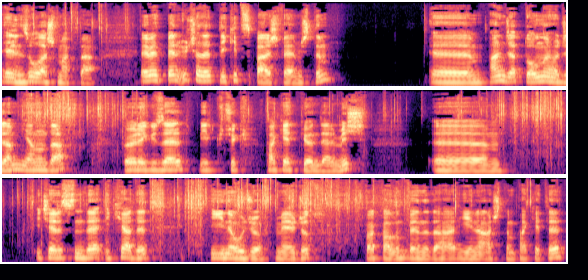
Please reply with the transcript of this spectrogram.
elinize ulaşmakta. Evet ben 3 adet likit sipariş vermiştim. Ee, ancak Dolunay hocam yanında böyle güzel bir küçük paket göndermiş. Ee, içerisinde 2 adet iğne ucu mevcut. Bakalım ben de daha yeni açtım paketi.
